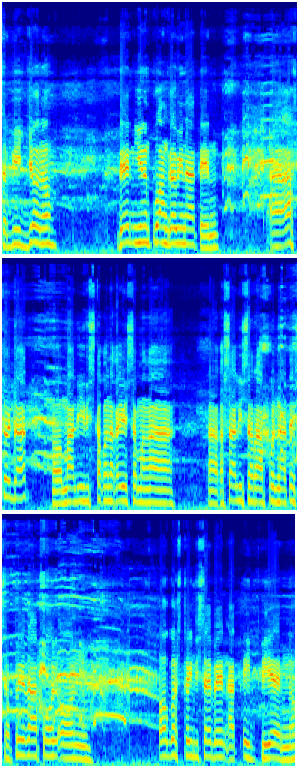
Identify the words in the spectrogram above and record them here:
sa video no then yun po ang gawin natin Ah, after that oh, malilista ko na kayo sa mga ah, kasali sa raffle natin sa free raffle on August 27 at 8pm no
